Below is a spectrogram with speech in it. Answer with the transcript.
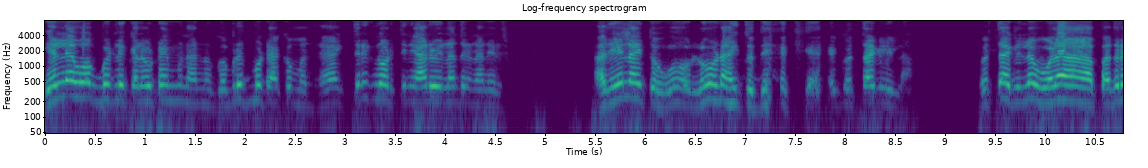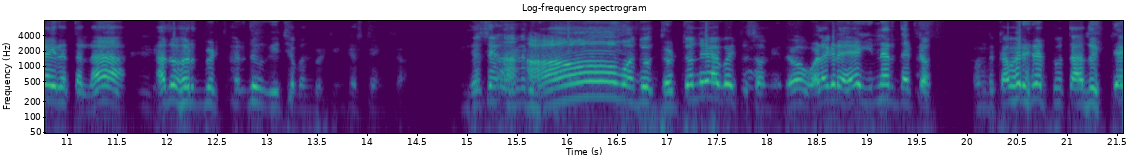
ಎಲ್ಲೇ ಹೋಗ್ಬಿಡ್ಲಿ ಕೆಲವು ಟೈಮ್ ನಾನು ಗೊಬ್ಬರದ ಮೂಟೆ ಹಾಕೊಂಬಂದ್ರೆ ತಿರುಗಿ ನೋಡ್ತೀನಿ ಯಾರು ಇಲ್ಲ ಅಂದ್ರೆ ನಾನು ಇಳಿಸ್ಬಿಡ್ತೀನಿ. ಅದೇನಾಯ್ತು? ಓ ಲೋಡ್ ಆಯ್ತು ದೇಹಕ್ಕೆ. ಗೊತ್ತಾಗ್ಲಿಲ್ಲ. ಗೊತ್ತಾಗ್ಲಿಲ್ಲ ಒಳ ಪದರ ಇರತ್ತಲ್ಲ ಅದು ಹರಿದ್ಬಿಡ್ತು ಹರಿದು ಈಚೆ ಬಂದ್ಬಿಡ್ತು ಇಂಟ್ರೆಸ್ಟಿಂಗ್ ಆ ಅದು ದೊಡ್ಡ ತೊಂದರೆ ಆಗೋಯ್ತು ಸ್ವಾಮಿ ಅದು. ಒಳಗಡೆ ಇನ್ನರ್ ದಟ್ಟು ಒಂದು ಕವರ್ ಇರತ್ತೆ ಗೊತ್ತಾ ಅದು ಇಷ್ಟೇ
